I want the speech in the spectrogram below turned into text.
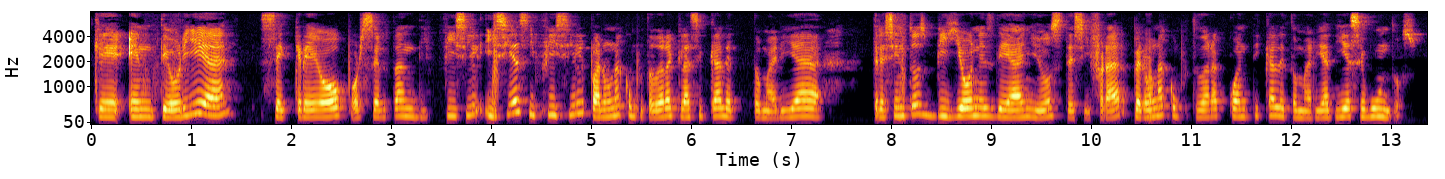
que en teoría se creó por ser tan difícil, y si es difícil, para una computadora clásica le tomaría 300 billones de años descifrar, pero a una computadora cuántica le tomaría 10 segundos.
